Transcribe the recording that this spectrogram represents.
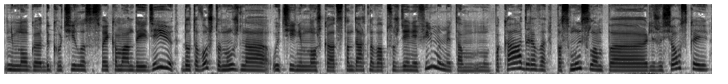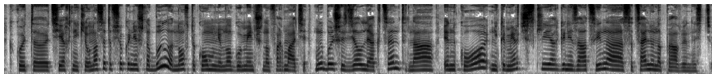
немного докрутила со своей командой идею до того, что нужно уйти немножко от стандартного обсуждения фильмами, там, ну, по кадрово, по смыслам, по режиссерской какой-то технике. У нас это все, конечно, было, но в таком немного уменьшенном формате. Мы больше сделали акцент на НКО, некоммерческие организации, на социальную направленность.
